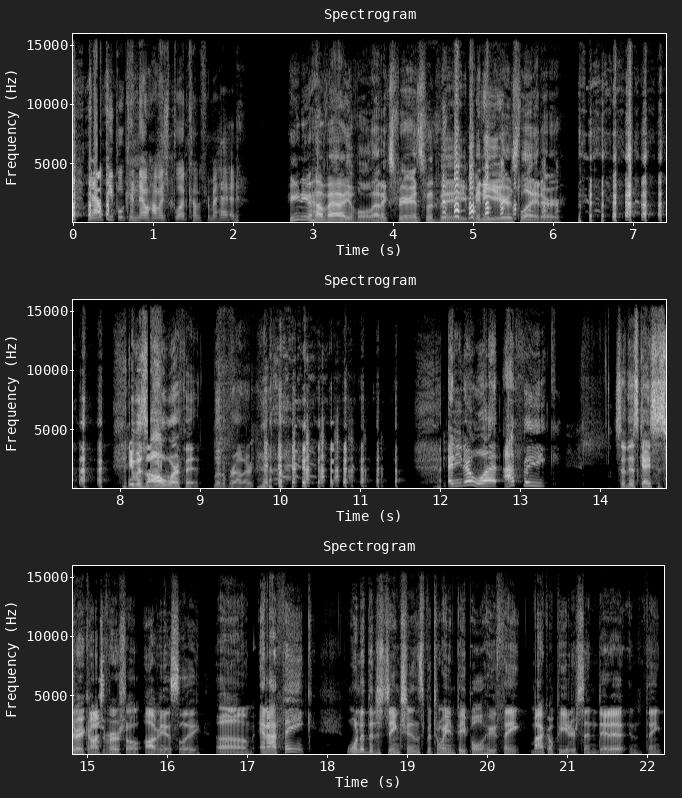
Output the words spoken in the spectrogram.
now people can know how much blood comes from a head. Who knew how valuable that experience would be many years later? it was all worth it, little brother. and you know what? I think so. This case is very controversial, obviously, um, and I think one of the distinctions between people who think Michael Peterson did it and think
